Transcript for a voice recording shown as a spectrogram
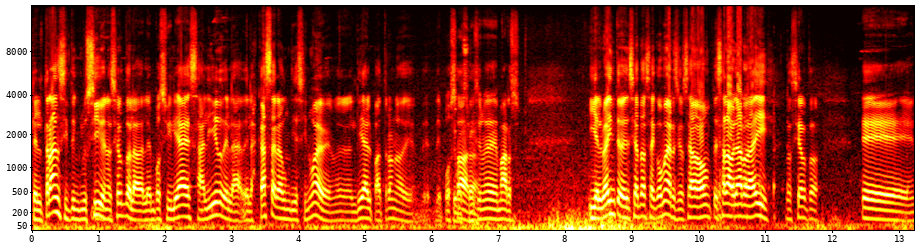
del, tránsito, inclusive, ¿no es cierto? La, imposibilidad de salir de, las casas era un 19, el día del patrono de, de, Posada, 19 de marzo. Y el 20 vencía tasa de comercio, o sea, vamos a empezar a hablar de ahí, ¿no es cierto? Eh,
